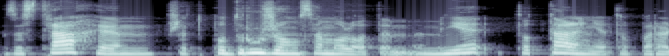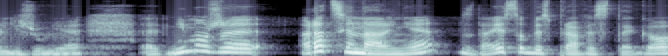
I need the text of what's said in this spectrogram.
ze strachem przed podróżą samolotem. Mnie totalnie to paraliżuje, mhm. mimo że racjonalnie zdaję sobie sprawę z tego,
